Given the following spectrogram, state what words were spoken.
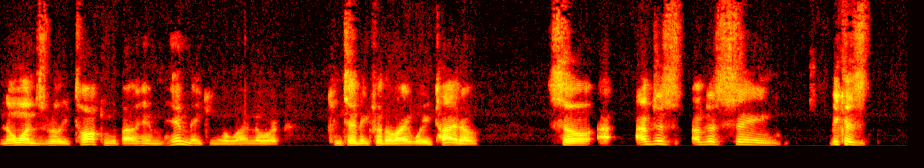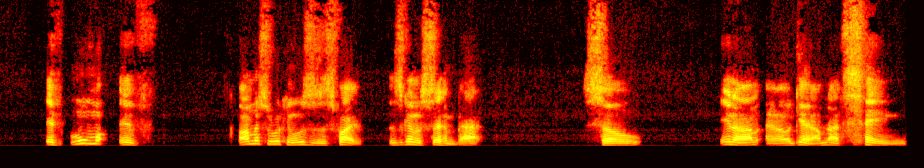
no one's really talking about him him making a run or contending for the lightweight title. So I, I'm just I'm just saying because if Umar, if Arman Tsarukyan loses this fight, it's going to set him back. So, you know, I'm, again, I'm not saying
